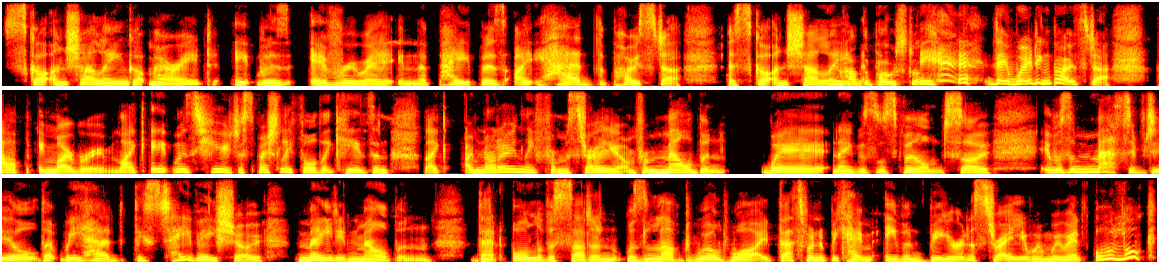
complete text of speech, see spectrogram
Scott and Charlene got married. It was everywhere in the papers. I had the poster of Scott and Charlene. You had the poster? their wedding poster up in my room. Like it was huge, especially for the kids. And like I'm not only from Australia, I'm from Melbourne where Neighbours was filmed. So it was a massive deal that we had this TV show made in Melbourne that all of a sudden was loved worldwide. That's when it became even bigger in Australia when we went, oh, look,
